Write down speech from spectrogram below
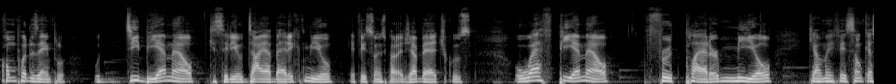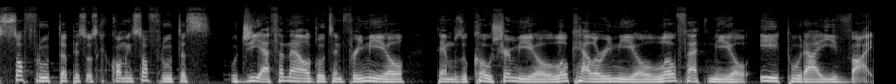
como por exemplo o DBML, que seria o Diabetic Meal, refeições para diabéticos, o FPML, Fruit Platter Meal, que é uma refeição que é só fruta, pessoas que comem só frutas, o GFML Gluten Free Meal, temos o Kosher Meal, Low Calorie Meal, Low Fat Meal e por aí vai.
